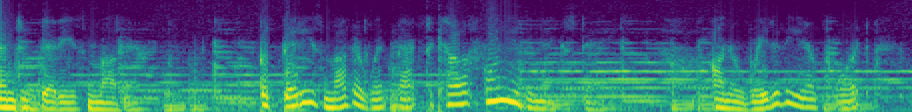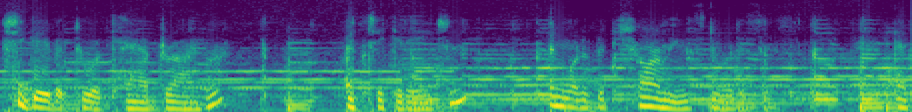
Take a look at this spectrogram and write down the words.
and to Betty's mother. But Betty's mother went back to California the next day. On her way to the airport, she gave it to a cab driver, a ticket agent, and one of the charming stewardesses. At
